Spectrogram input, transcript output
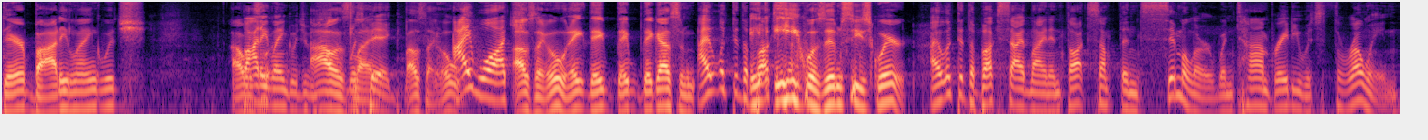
Their body language. I was Body like- language was- I was, was like, big. I was like, oh. I watched- I was like, oh, they they they, they got some. I looked at the Bucks. E equals MC squared. I looked at the Bucks sideline and thought something similar when Tom Brady was throwing.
